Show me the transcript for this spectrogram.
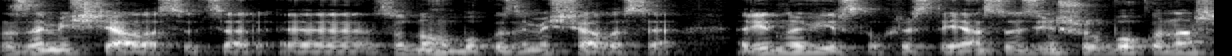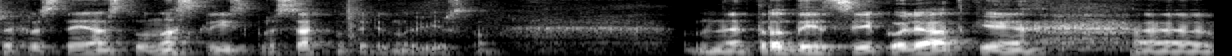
заміщалося ця е, з одного боку заміщалося рідновірство християнство, з іншого боку, наше християнство наскрізь присякнуте рідновірством. Традиції, колядки, е,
